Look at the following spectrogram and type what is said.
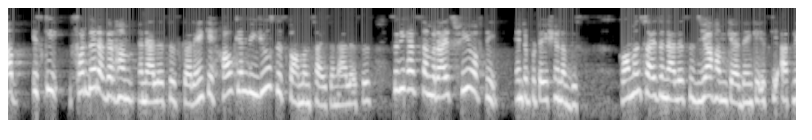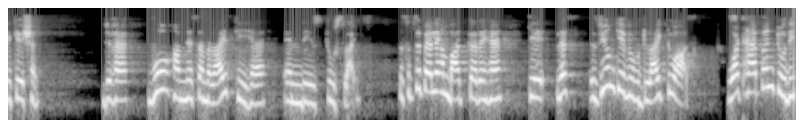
اب اس کی فردر اگر ہم انالیس کریں کہ how can we use this common size analysis so we have summarise few of the interpretation of this common size analysis یا ہم کہہ دیں کہ اس کی اپلیکیشن جو ہے وہ ہم نے سمرائز کی ہے ان دیز ٹو سلائڈ تو سب سے پہلے ہم بات کر رہے ہیں کہ لیٹس ریزیوم کے we would like to ask What happened to the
